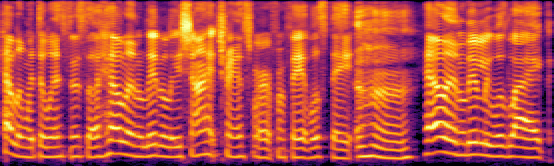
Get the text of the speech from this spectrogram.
Helen went to Winston. So Helen literally, Sean had transferred from Fayetteville State. Uh huh. Helen literally was like,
